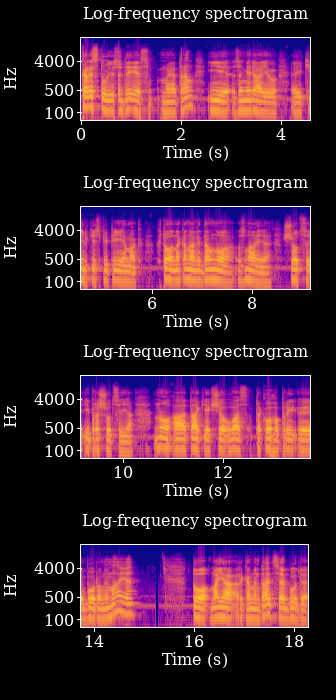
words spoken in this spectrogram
користуюся ДС метром і заміряю е, кількість ppm. Хто на каналі давно знає, що це і про що це я. Ну, а так, якщо у вас такого прибору немає, то моя рекомендація буде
